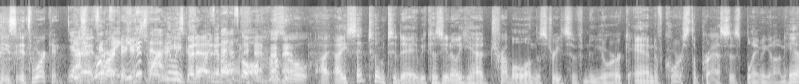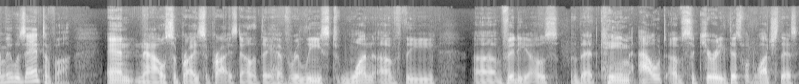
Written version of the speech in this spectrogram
He's, it's working. Yeah, I it's was working. he did It's that. working. Really He's good at it. it That is goal. so I, I said to him today because you know he had trouble on the streets of New York, and of course the press is blaming it on him. It was Antifa, and now, surprise, surprise, now that they have released one of the uh, videos that came out of security. This one, watch this.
